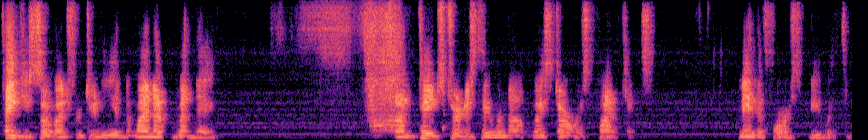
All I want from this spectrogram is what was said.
Thank you so much for tuning in to Mind Up Monday on page 33 of my Star Wars podcast. May the Force be with you.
